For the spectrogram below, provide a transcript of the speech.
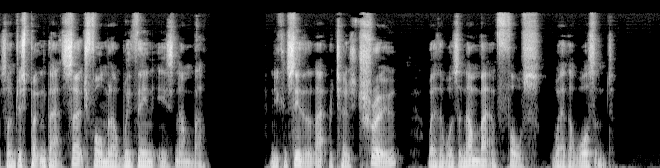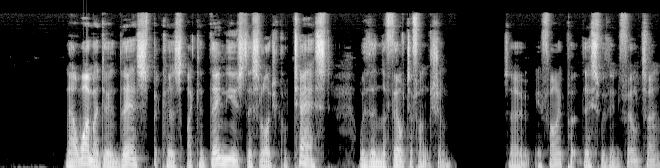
So I'm just putting that search formula within is number. And you can see that that returns true where there was a number and false where there wasn't. Now, why am I doing this? Because I can then use this logical test within the filter function. So if I put this within filter,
